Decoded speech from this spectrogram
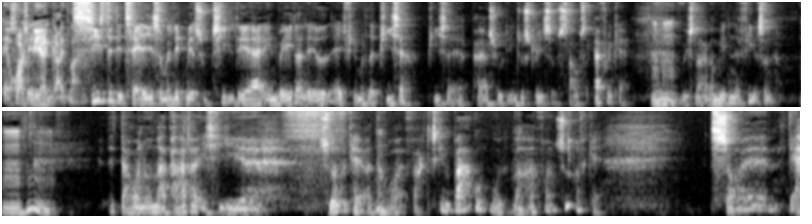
det er jo også mere en guideline. Sidste detalje, som er lidt mere subtil, det er en Vader lavet af et firma, der hedder PISA. PISA er Parachute Industries of South Africa. Mm-hmm. Vi snakker midten af 80'erne. Mm-hmm. Der var noget med apartheid i øh, Sydafrika, og der var faktisk embargo mod varer fra Sydafrika. Så øh, ja,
